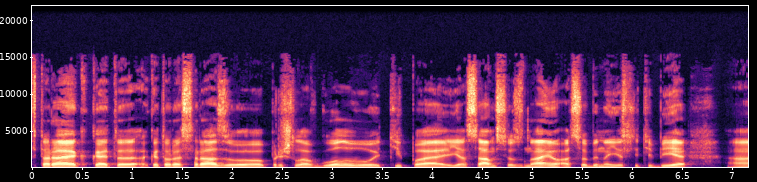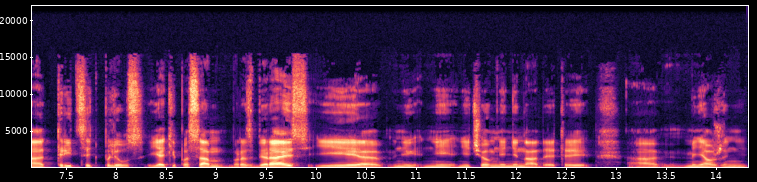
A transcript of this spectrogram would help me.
вторая какая-то, которая сразу пришла в голову, типа я сам все знаю, особенно если тебе а, 30 плюс. Я типа сам разбираюсь и ни- ни- ничего мне не надо. Это а, меня уже не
